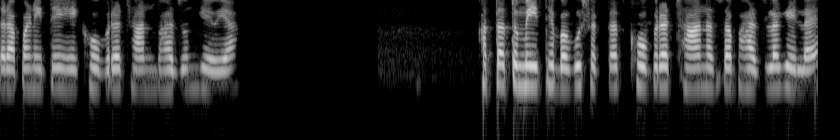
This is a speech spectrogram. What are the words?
तर आपण इथे हे खोबरं छान भाजून घेऊया. आता तुम्ही इथे बघू शकतात खोबरं छान असं भाजलं गेलंय.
